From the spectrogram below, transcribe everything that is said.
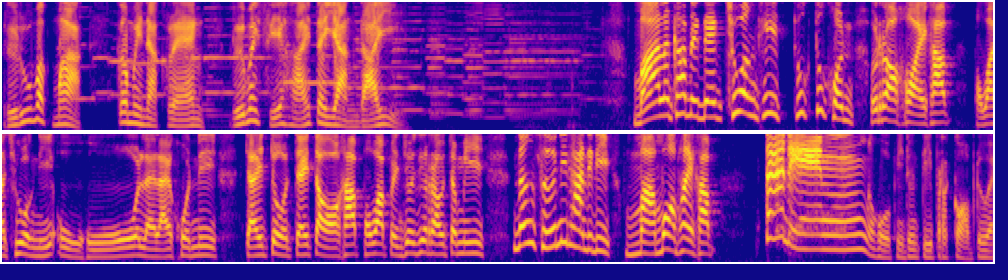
หรือรู้มากๆ ก็ไม่หนักแรงหรือไม่เสียหายแต่อย่างใดมาแล้วครับเด็กๆช่วงที่ทุกๆ คนรอคอยครับ เพราะว่าช่วงนี้โอ้โหหลายๆ คนนี่ใจโจดใจต่อครับ เพราะว่าเป็นช่วงที่เราจะมีหนังสือนิทานดีๆ มามอบให้ครับ เดนโอ้โหมีดนตรีประกอบด้วย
